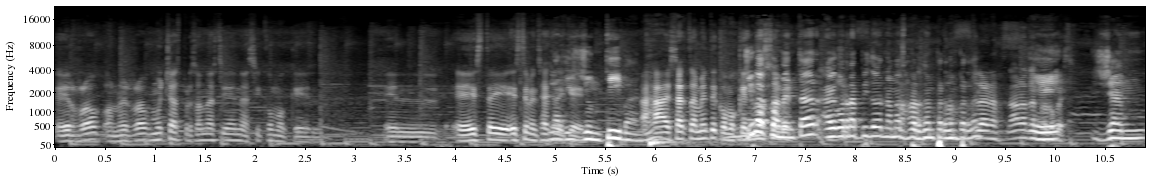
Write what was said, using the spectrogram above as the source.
es rock o no es rock. Muchas personas tienen así como que el, el- este este mensaje La de que disyuntiva, ¿no? Ajá, exactamente como que Yo iba no a sabe- comentar algo rápido, nada más, perdón, perdón, perdón. claro. No, no te Eh, preocupes. Jean,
